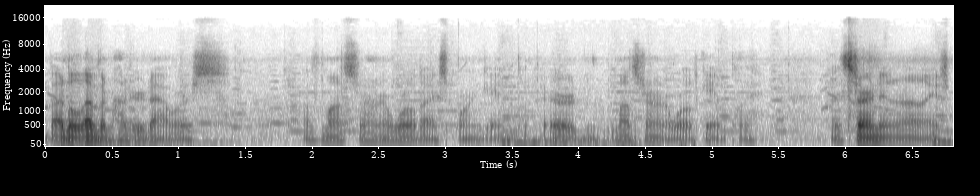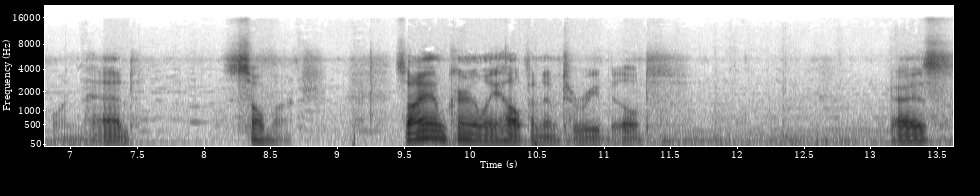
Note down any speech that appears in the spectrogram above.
about 1,100 hours of Monster Hunter World Iceborne gameplay, or Monster Hunter World gameplay, and starting in on Iceborne. Had so much. So I am currently helping him to rebuild. Guys,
